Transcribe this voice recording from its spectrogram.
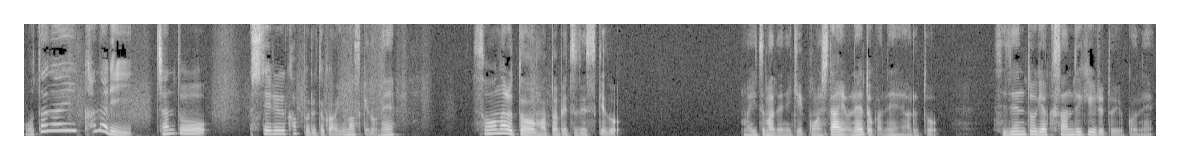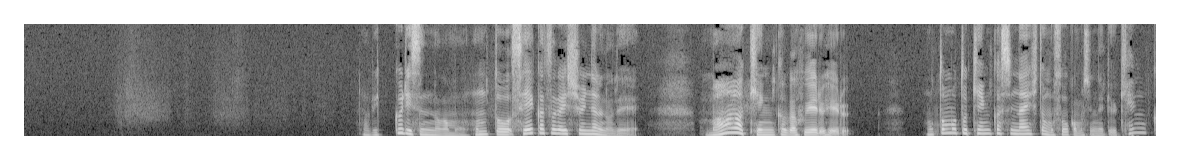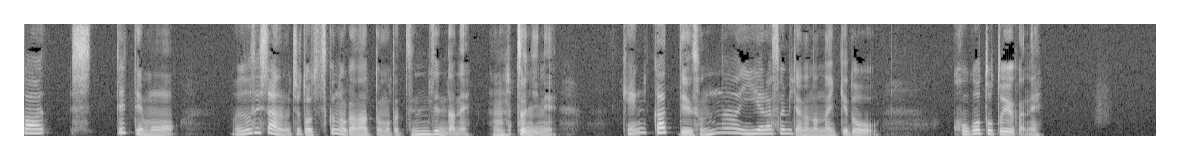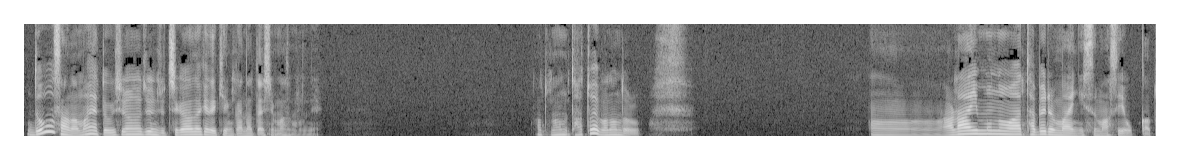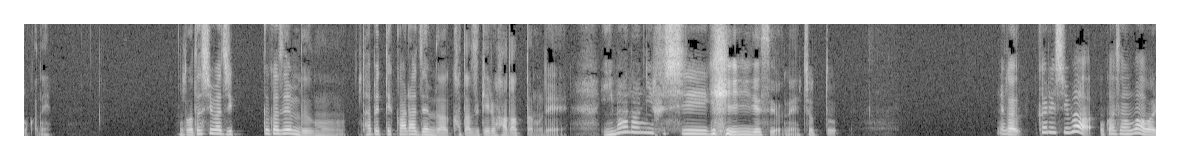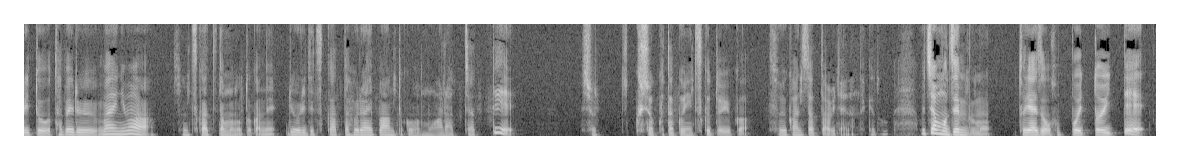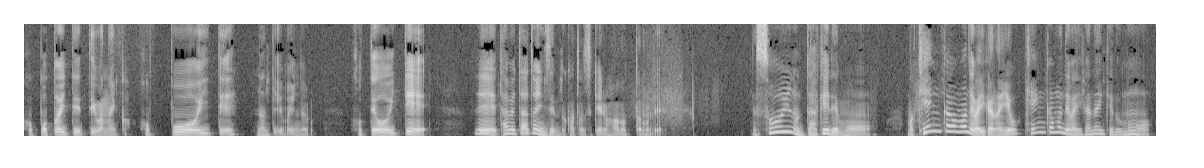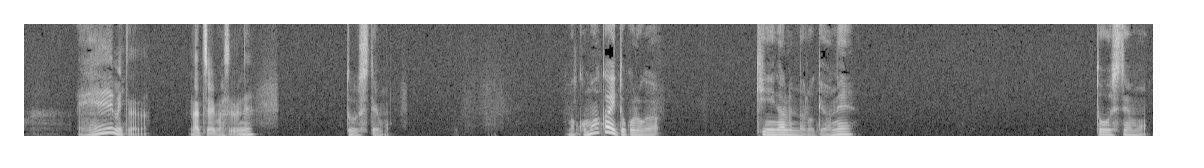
お互いかなりちゃんとしてるカップルとかはいますけどね。そうなるとまた別ですけど、まあ、いつまでに結婚したいよねとかねあると自然と逆算できるというかね。びっくりするのがもう本当生活が一緒になるのでまあ喧嘩が増える減る。もともと喧嘩しない人もそうかもしれないけど喧嘩しててもどうせしたらちょっと落ち着くのかなと思ったら全然だね。本当にね。喧嘩っていうそんな言い争いみたいなのはないけど小言というかね。動作の前と後ろの順序違うだけで喧嘩になったりしますもんね。あとなん例えばなんだろううん洗い物は食べる前に済ませようかとかね私は実家が全部もう食べてから全部片付ける派だったのでいまだに不思議ですよねちょっと。なんか彼氏はお母さんは割と食べる前にはその使ってたものとかね料理で使ったフライパンとかはもう洗っちゃってしょっ食卓につくというかそういう感じだったみたいなんだけど。うちはもう全部もうとりあえずほっぽいといてほっぽといてって言わないか。ほっぽいて何て言えばいいんだろう。ほっておいてで食べた後に全部片付ける派だったので。そういうのだけでもまあ喧嘩まではいかないよ。喧嘩まではいかないけどもえーみたいななっちゃいますよね。どうしても。まあ、細かいところが気になるんだろうけどね。どうしても。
